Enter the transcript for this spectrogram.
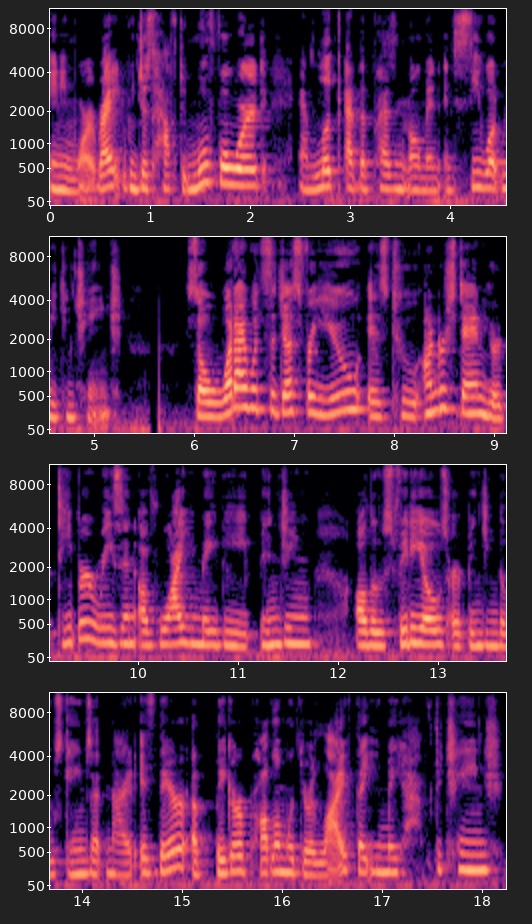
anymore, right? We just have to move forward and look at the present moment and see what we can change. So, what I would suggest for you is to understand your deeper reason of why you may be binging all those videos or binging those games at night. Is there a bigger problem with your life that you may have to change?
